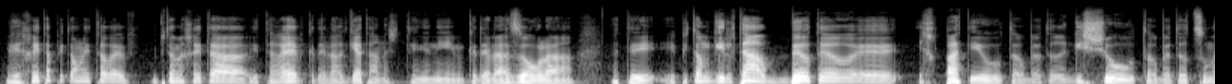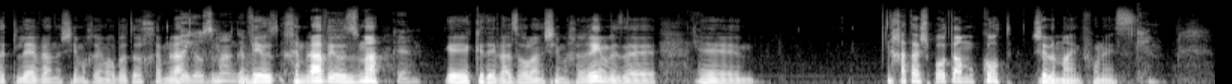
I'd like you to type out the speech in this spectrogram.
והיא החליטה פתאום להתערב. היא פתאום החליטה להתערב כדי להרגיע את העניינים, כדי לעזור לה. היא, היא פתאום גילתה הרבה יותר אה, אכפתיות, הרבה יותר רגישות, הרבה יותר תשומת לב לאנשים אחרים, הרבה יותר חמלה. ויוזמה גם. ויוז, חמלה ויוזמה. כן. אה, כדי לעזור לאנשים אחרים, וזה כן. אה, אחת ההשפעות העמוקות של המיינדפולנס. כן.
